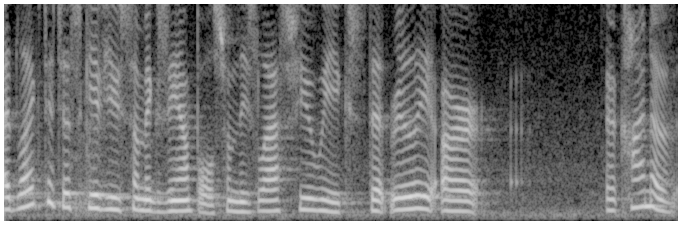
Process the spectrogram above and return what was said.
I'd like to just give you some examples from these last few weeks that really are a kind of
